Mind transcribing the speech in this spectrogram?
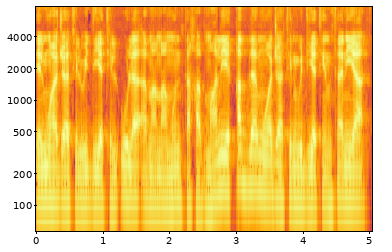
للمواجهة الودية الأولى أمام منتخب مالي قبل مواجهة ودية ثانية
